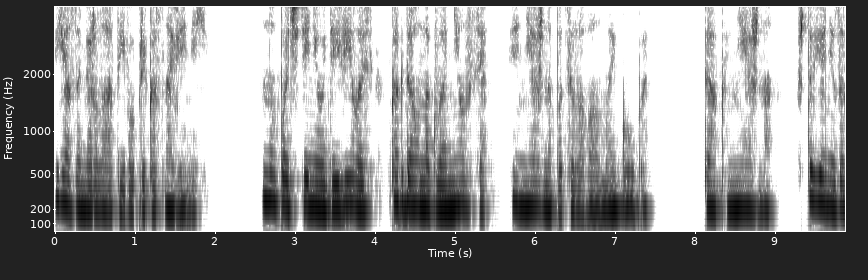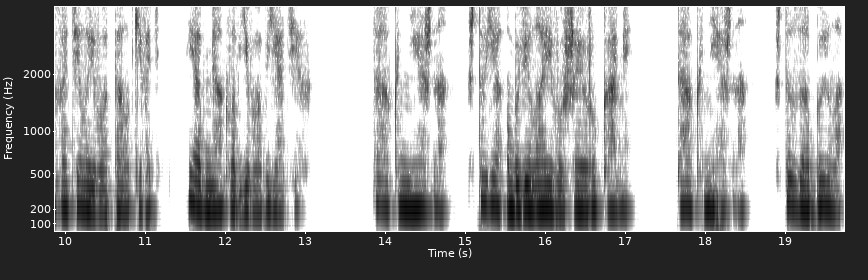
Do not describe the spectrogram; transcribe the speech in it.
Я замерла от его прикосновений. Но почти не удивилась, когда он наклонился и нежно поцеловал мои губы. Так нежно, что я не захотела его отталкивать и обмякла в его объятиях. Так нежно, что я обвела его шею руками. Так нежно, что забыла,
